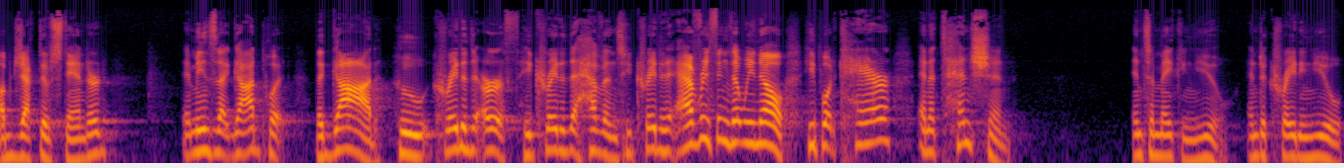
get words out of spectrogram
objective standard. It means that God put the God who created the earth, He created the heavens, He created everything that we know. He put care and attention into making you, into creating you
